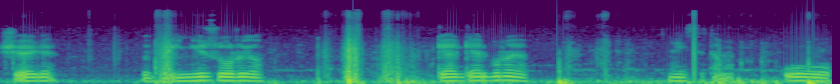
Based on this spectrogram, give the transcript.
Şöyle. 1100 vuruyor. Gel gel buraya. Neyse tamam. Oo.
